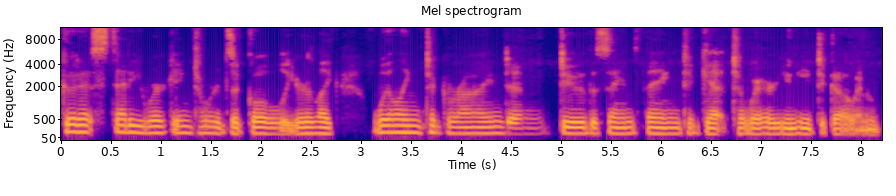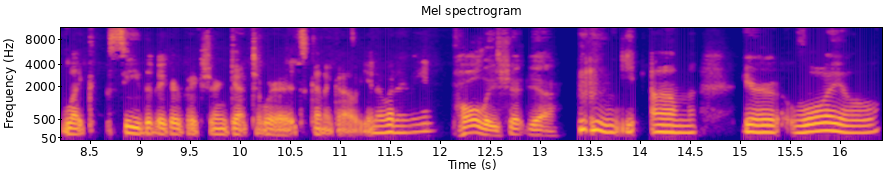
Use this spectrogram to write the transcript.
good at steady working towards a goal. You're like willing to grind and do the same thing to get to where you need to go and like see the bigger picture and get to where it's going to go. You know what I mean? Holy shit! Yeah. um, you're loyal,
